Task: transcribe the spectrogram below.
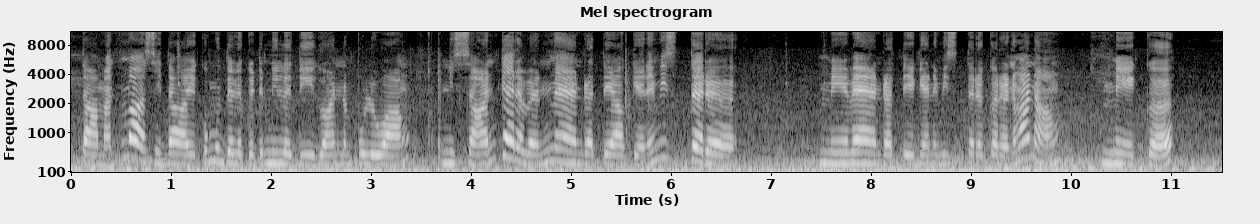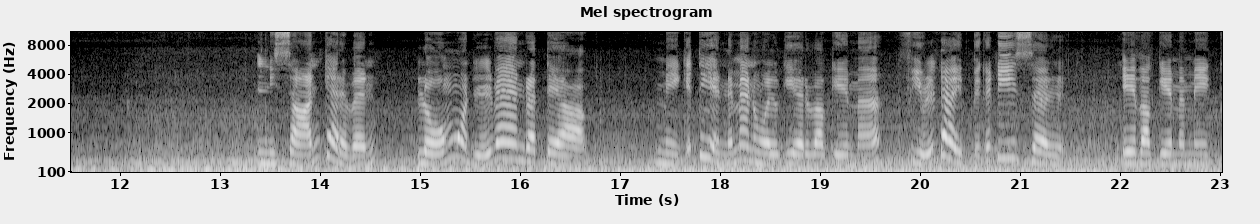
ඉතාමත් වාසිදායක මුදලකට මිලදී ගන්න පුළුවන් නිසාන් කැරවන් වෑන් රථයක් ගැන විස්තර. මේ වෑන් රථය ගැන විස්තර කරනවා නම් මේක නිසාන් කැරවන් ලෝං මොඩල් වෑන් රථයක්. මේකේ තියෙන මැනුවල් ගියර් වගේම ෆියුල් ටයිප් එක ඩීසල්. ඒ වගේම මේක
